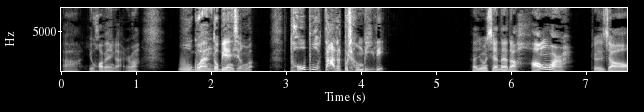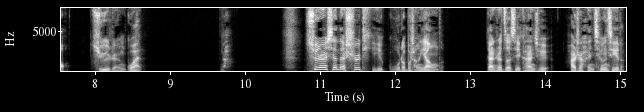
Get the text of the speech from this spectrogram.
啊，有画面感是吧？五官都变形了，头部大的不成比例。咱用现在的行话啊，这就叫巨人观。虽然现在尸体鼓得不成样子，但是仔细看去还是很清晰的。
